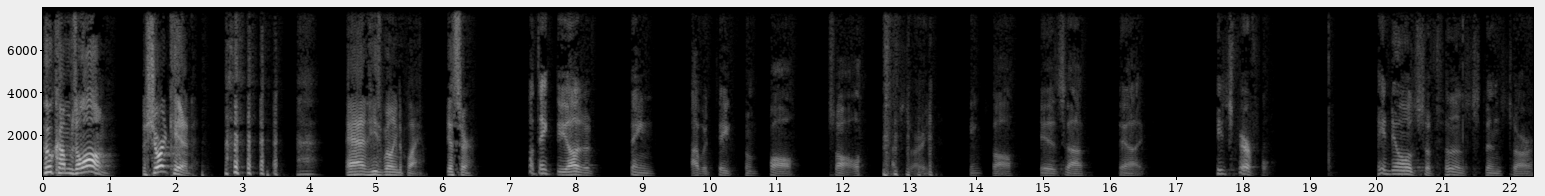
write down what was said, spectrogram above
Who comes along? The short kid. and he's willing to play. Yes, sir. I think the other thing I would take from Paul, Saul, I'm sorry, Saul, is uh, uh, he's fearful. He knows the Philistines are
